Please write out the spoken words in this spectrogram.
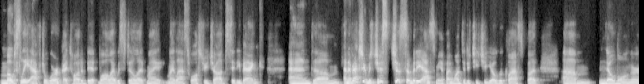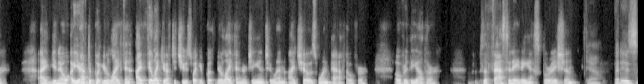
mostly after work. I taught a bit while I was still at my my last Wall Street job, Citibank. And um, and I've actually was just just somebody asked me if I wanted to teach a yoga class, but um, no longer. I you know you have to put your life in. I feel like you have to choose what you put your life energy into, and I chose one path over over the other it was a fascinating exploration. Yeah. That is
